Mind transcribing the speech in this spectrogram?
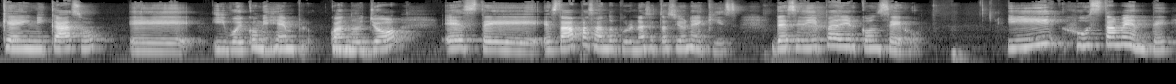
que en mi caso, eh, y voy con mi ejemplo, cuando yo este, estaba pasando por una situación X, decidí pedir consejo y justamente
